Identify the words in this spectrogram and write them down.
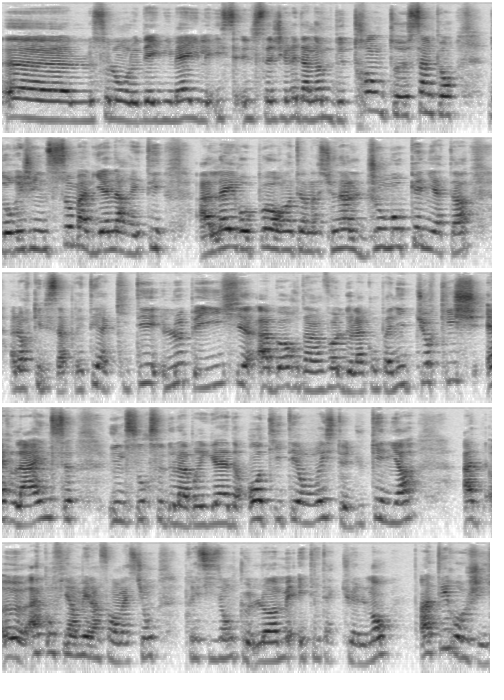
selon le Daily Mail, il, s'agirait d'un homme de 35 ans d'origine somalienne arrêté à l'aéroport international Jomo Kenyatta alors qu'il s'apprêtait à quitter le pays à bord d'un vol de la compagnie Turkish Airlines. Une source de la brigade antiterroriste du Kenya euh, a, confirmé l'information, précisant que l'homme était actuellement interrogé.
